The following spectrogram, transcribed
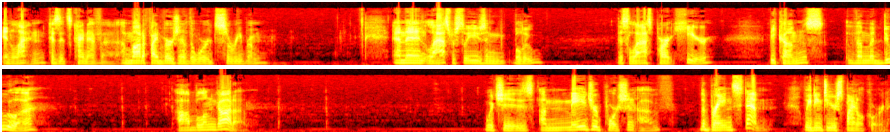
in Latin because it's kind of a, a modified version of the word cerebrum. And then last, we're still using blue. This last part here becomes the medulla oblongata, which is a major portion of the brain stem leading to your spinal cord.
